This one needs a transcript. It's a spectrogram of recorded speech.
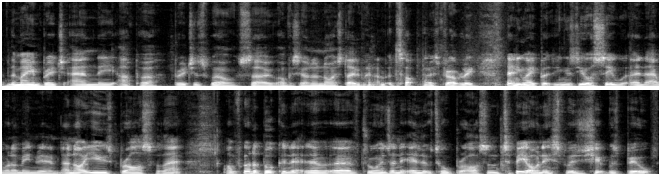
the main bridge and the upper bridge as well. So obviously on a nice day it went up the top most probably. Anyway, but you'll see what, uh, what I mean. And I use brass for that. I've got a book uh, of drawings and it looked all brass. And to be honest, when the ship was built,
